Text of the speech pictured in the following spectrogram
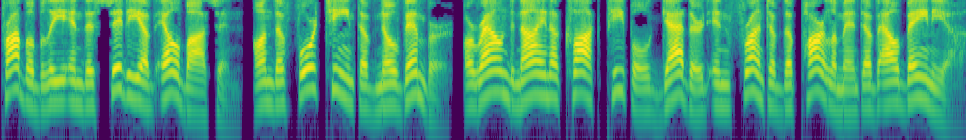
probably in the city of Elbasan. On 14 November, around 9 o'clock people gathered in front of the Parliament of Albania.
